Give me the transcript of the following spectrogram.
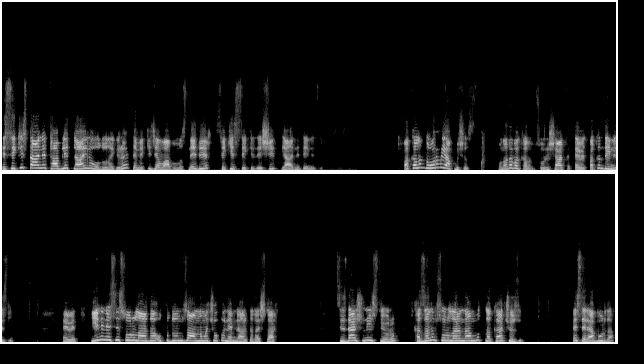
E 8 tane tabletle aynı olduğuna göre demek ki cevabımız nedir? 8 8 eşit yani Denizli. Bakalım doğru mu yapmışız? Ona da bakalım. Soru işareti. Evet bakın Denizli. Evet. Yeni nesil sorularda okuduğunuzu anlama çok önemli arkadaşlar. Sizden şunu istiyorum. Kazanım sorularından mutlaka çözün. Mesela burada.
